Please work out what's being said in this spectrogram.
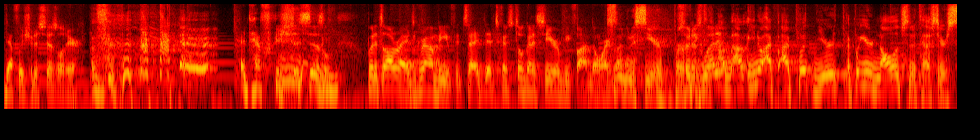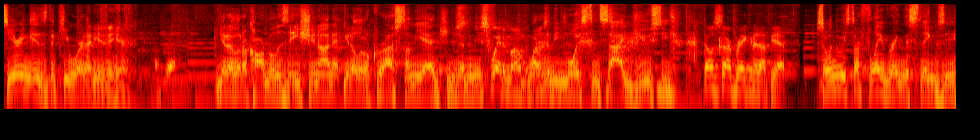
Definitely should have sizzled here. I definitely should have sizzled. but it's all right. It's ground beef. It's uh, it's still gonna sear and be fine. Don't worry Still gonna it. sear. Perfect. just let it- I'm- I'm- you know, I, I put your I put your knowledge to the test here. Searing is the key word I needed to hear. Okay. Get a little caramelization on it. Get a little crust on the edge. You know what I mean? Just wait a moment. Want it to be moist inside, juicy. Don't start breaking it up yet. so when do we start flavoring this thing, Z?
